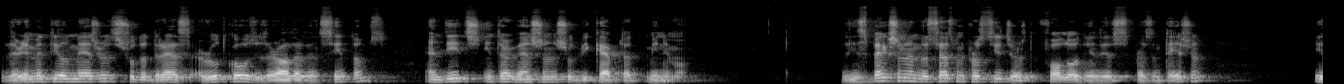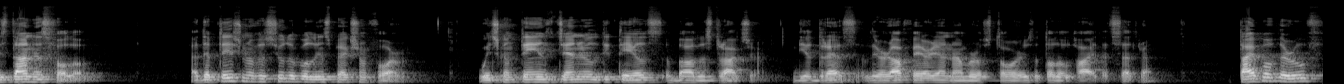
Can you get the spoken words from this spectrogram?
The remedial measures should address root causes rather than symptoms, and each intervention should be kept at minimum. The inspection and assessment procedures followed in this presentation is done as follows. Adaptation of a suitable inspection form, which contains general details about the structure, the address, the rough area, number of stories, the total height, etc., type of the roof,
